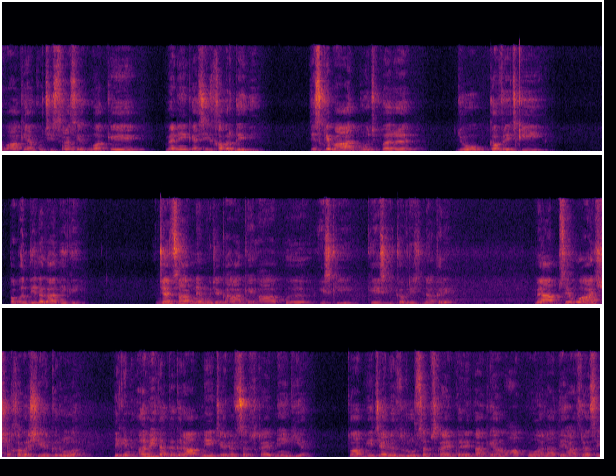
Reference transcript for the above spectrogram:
वाक़ कुछ इस तरह से हुआ कि मैंने एक ऐसी ख़बर दे दी, जिसके बाद मुझ पर जो कवरेज की पाबंदी लगा दी गई। जज साहब ने मुझे कहा कि आप इसकी, केस की कवरेज ना करें। मैं आपसे वो आज ख़बर शेयर करूँगा। लेकिन अभी तक अगर आपने ये चैनल सब्सक्राइब नहीं किया तो आप ये चैनल ज़रूर सब्सक्राइब करें ताकि हम आपको हालात हाजरा से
